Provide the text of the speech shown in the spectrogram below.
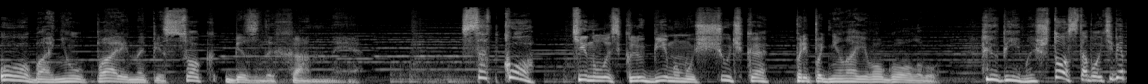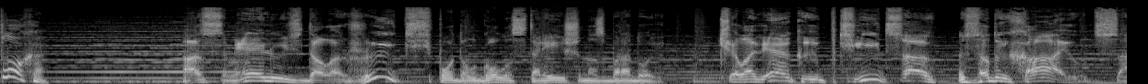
оба они упали на песок бездыханные. «Садко!» — кинулась к любимому щучка, приподняла его голову. «Любимый, что с тобой? Тебе плохо?» «Осмелюсь доложить», — подал голос старейшина с бородой. «Человек и птица задыхаются».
